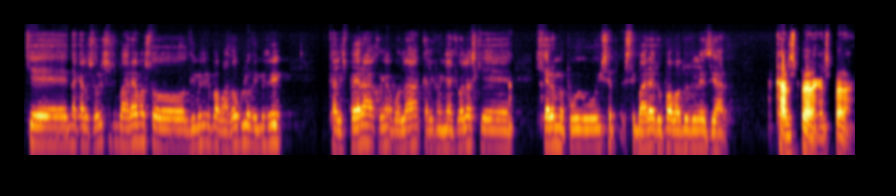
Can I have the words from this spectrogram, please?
και να καλωσορίσω την παρέα μας τον Δημήτρη Παπαδόπουλο. Δημήτρη, Καλησπέρα, χρόνια πολλά, καλή χρονιά κιόλας και χαίρομαι που είσαι στην παρέα του papadou.gr. Καλησπέρα, καλησπέρα.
